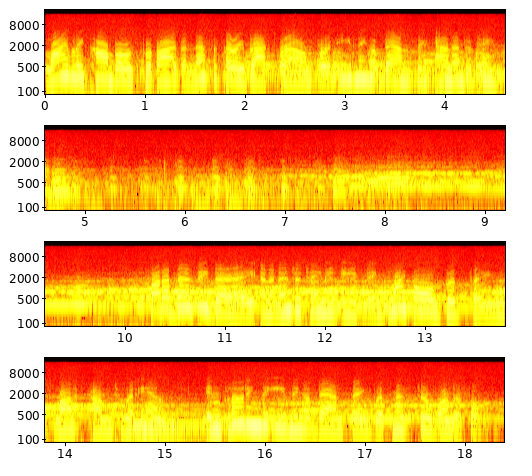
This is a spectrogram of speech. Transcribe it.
lively combos provide the necessary background for an evening of dancing and entertainment. But a busy day and an entertaining evening, like all good things, must come to an end, including the evening of dancing with Mr. Wonderful.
